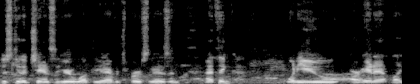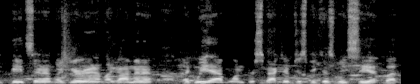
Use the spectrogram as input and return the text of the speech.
Just get a chance to hear what the average person is, and I think when you are in it, like Pete's in it, like you're in it, like I'm in it, like we have one perspective just because we see it, but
